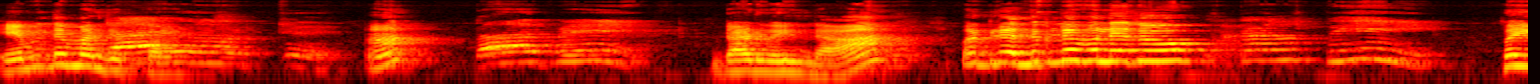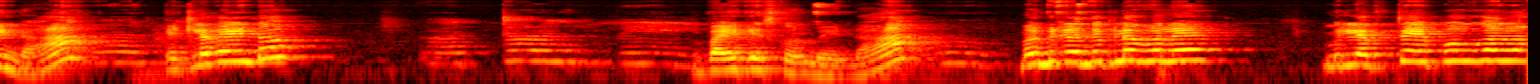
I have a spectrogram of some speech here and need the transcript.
ఏం తెమ్మని చెప్పాలి? డాడీ వేయిందా మరి మీరు ఎందుకు లేవలేదు? పోయిందా? ఎట్లా వేయిండు బైక్ వేసుకొని పోయిందా మరి మీరు ఎందుకు లేవలే? మీరు లేపితే అయిపోవు కదా.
